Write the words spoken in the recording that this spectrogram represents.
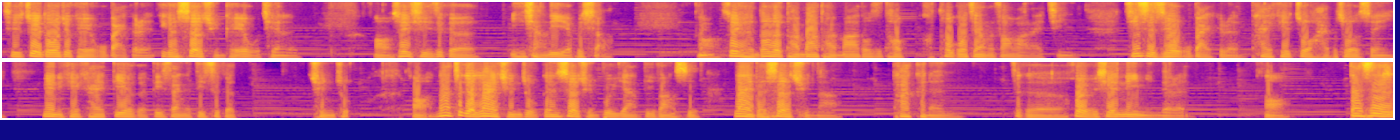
其实最多就可以五百个人，一个社群可以五千人，哦，所以其实这个影响力也不小，哦，所以很多的团爸团妈都是透透过这样的方法来经营，即使只有五百个人，他也可以做还不错的生意。因为你可以开第二个、第三个、第四个群组，哦，那这个赖群组跟社群不一样的地方是，赖的社群啊，它可能这个会有一些匿名的人，哦，但是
